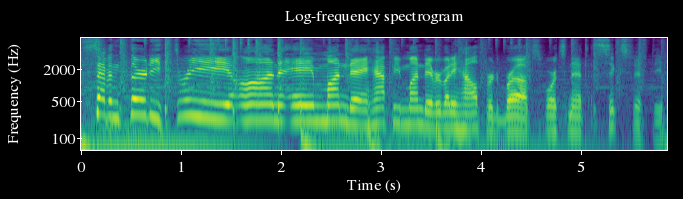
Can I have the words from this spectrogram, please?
733 on a Monday. Happy Monday, everybody. Halford Brough, Sportsnet 650.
